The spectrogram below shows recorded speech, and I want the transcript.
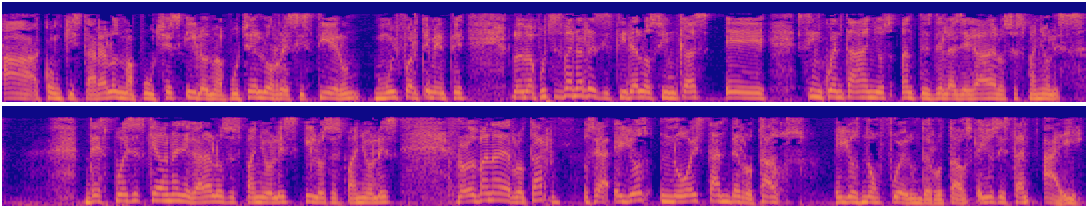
a conquistar a los mapuches y los mapuches los resistieron muy fuertemente. Los mapuches van a resistir a los incas eh, 50 años antes de la llegada de los españoles. Después es que van a llegar a los españoles y los españoles no los van a derrotar. O sea, ellos no están derrotados. Ellos no fueron derrotados. Ellos están ahí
